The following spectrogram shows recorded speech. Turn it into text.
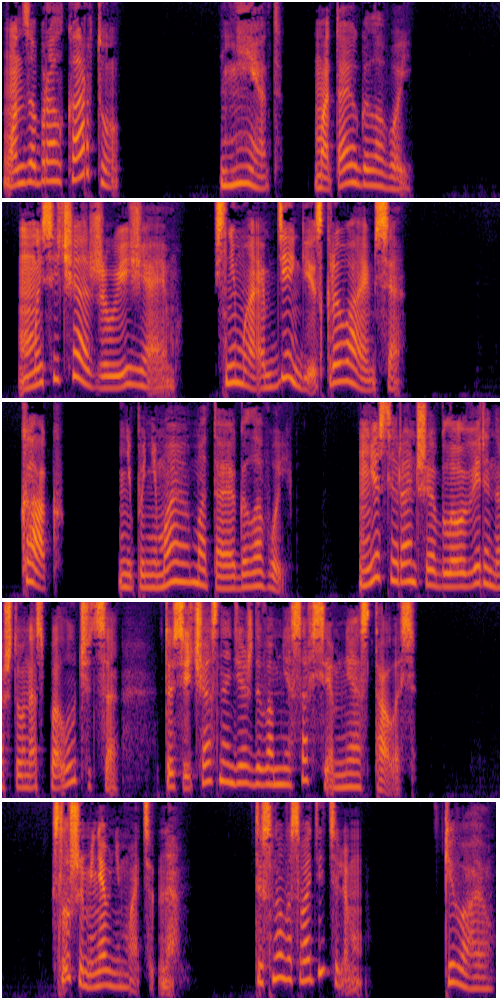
Он забрал карту? Нет, мотаю головой. Мы сейчас же уезжаем. Снимаем деньги и скрываемся. Как? Не понимаю, мотая головой. Если раньше я была уверена, что у нас получится, то сейчас надежды во мне совсем не осталось. Слушай меня внимательно. Ты снова с водителем? Киваю.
